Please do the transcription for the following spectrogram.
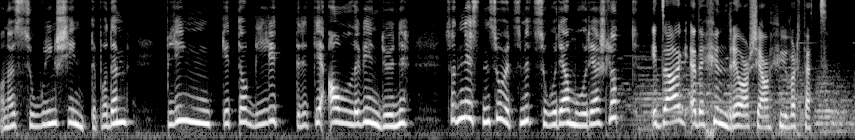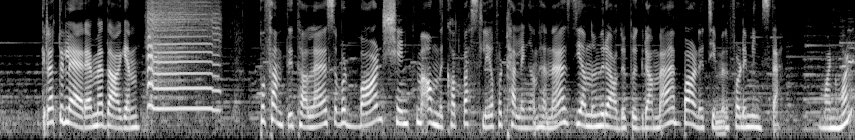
og når solen skinte på dem, blinket og glitret i alle vinduene, så det nesten så ut som et Soria Moria-slott. I dag er det 100 år siden hun ble født. Gratulerer med dagen. På 50-tallet så ble barn kjent med Anne Katt Vestli og fortellingene hennes gjennom radioprogrammet Barnetimen for de minste. Morgen, morgen.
